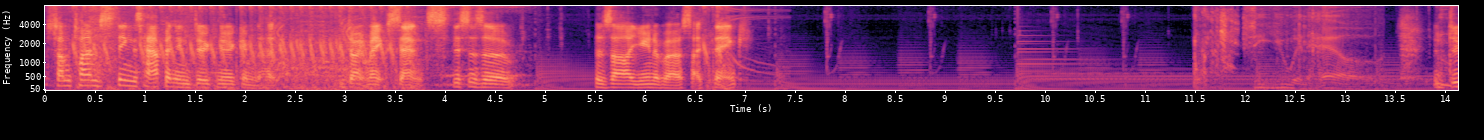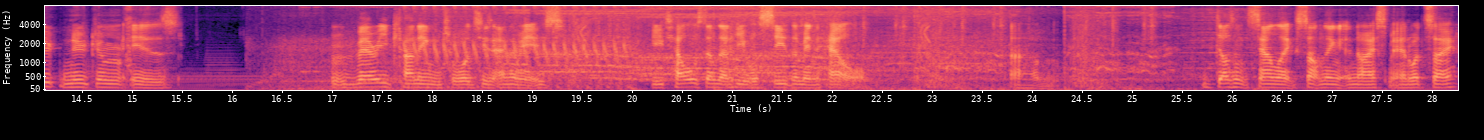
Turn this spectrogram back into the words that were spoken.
Sometimes things happen in Duke Nukem that don't make sense. This is a bizarre universe, I think. Duke Nukem is very cunning towards his enemies. He tells them that he will see them in hell. Um, doesn't sound like something a nice man would say.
